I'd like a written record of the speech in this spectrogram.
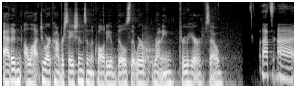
added a lot to our conversations and the quality of bills that we're running through here. So that's uh,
